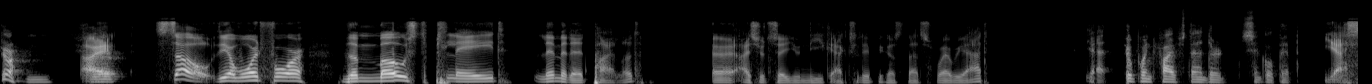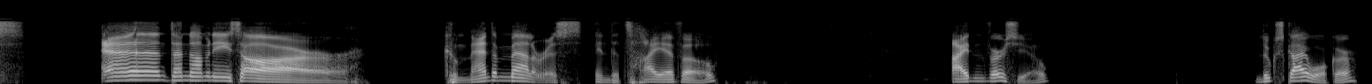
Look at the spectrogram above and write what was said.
sure. All right. Sure. So the award for the most played limited pilot, uh, I should say unique actually, because that's where we at. Yeah, 2.5 standard single pip. Yes. And the nominees are Commander Malarus in the TIE FO, Iden Versio, Luke Skywalker,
